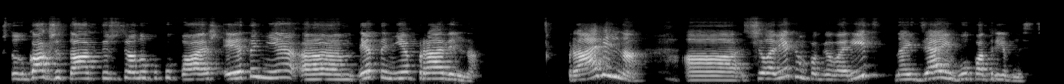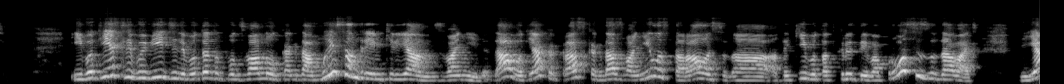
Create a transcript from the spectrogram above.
что ну как же так, ты же все равно покупаешь. Это, не, э, это неправильно. Правильно э, с человеком поговорить, найдя его потребности. И вот если вы видели вот этот вот звонок, когда мы с Андреем Кирьяном звонили, да, вот я как раз, когда звонила, старалась а, такие вот открытые вопросы задавать, я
